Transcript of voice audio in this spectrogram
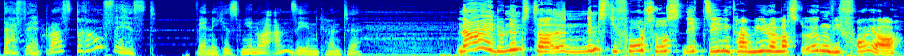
dass etwas drauf ist. Wenn ich es mir nur ansehen könnte. Nein, du nimmst da, äh, nimmst die Fotos, legst sie in den Kamin und machst irgendwie Feuer.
